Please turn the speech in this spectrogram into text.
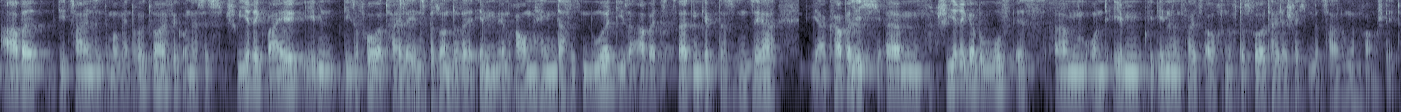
aber die Zahlen sind im Moment rückläufig und es ist schwierig, weil eben diese Vorurteile insbesondere im, im Raum hängen, dass es nur diese Arbeitszeiten gibt, dass es ein sehr ja, körperlich ähm, schwieriger Beruf ist ähm, und eben gegebenenfalls auch noch das Vorurteil der schlechten Bezahlung im Raum steht.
